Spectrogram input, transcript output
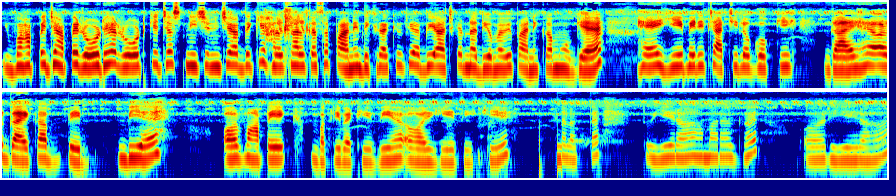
वहाँ पे जहाँ पे रोड है, रोड के जस्ट नीचे नीचे आप देखिए हल्का हल्का सा पानी दिख रहा है क्योंकि अभी आजकल नदियों में भी पानी कम हो गया है। है, ये मेरी चाची लोगों की गाय है और गाय का बेबी है और वहाँ पे एक बकरी बैठी हुई है और ये देखिए अच्छा लगता है। तो ये रहा हमारा घर और ये रहा,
